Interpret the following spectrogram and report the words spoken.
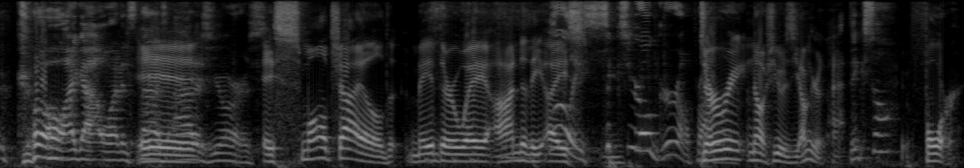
Go! I got one. It's not Eh, as odd as yours. a small child made their way onto the Really, ice six-year-old girl. Probably. during. No, she was younger than that. Think so? Four.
